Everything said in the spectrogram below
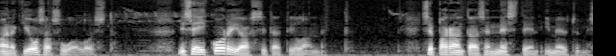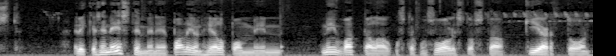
ainakin osa suoloista, niin se ei korjaa sitä tilannetta. Se parantaa sen nesteen imeytymistä. Eli se neste menee paljon helpommin niin vattalaukusta kuin suolistosta kiertoon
